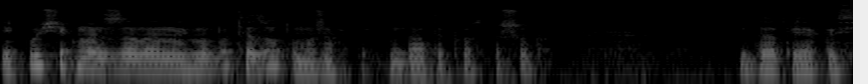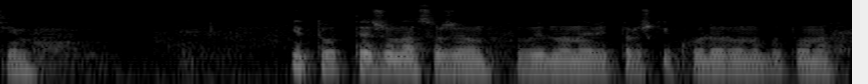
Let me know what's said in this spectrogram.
і кущик менш зелений. Мабуть, азоту може дати просто, щоб дати якось їм. І тут теж у нас вже видно навіть трошки кольору на бутонах.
